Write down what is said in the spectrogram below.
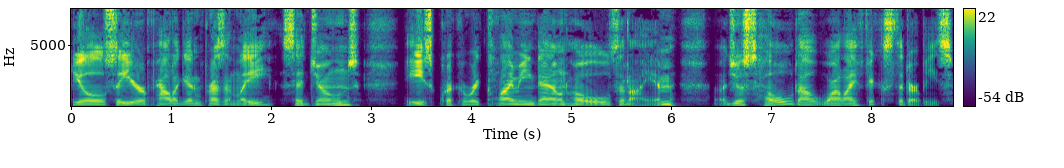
You'll see your pal again presently, said Jones. He's quicker at climbing down holes than I am. Uh, just hold out while I fix the derbies.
